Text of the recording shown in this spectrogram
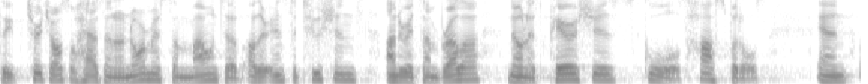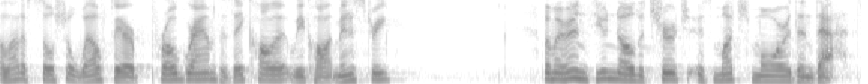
the church also has an enormous amount of other institutions under its umbrella, known as parishes, schools, hospitals, and a lot of social welfare programs, as they call it. We call it ministry. But, my friends, you know the church is much more than that.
